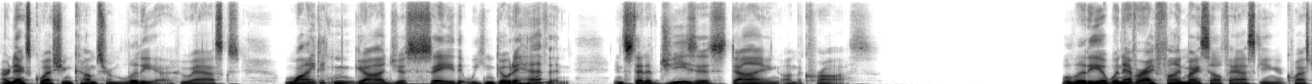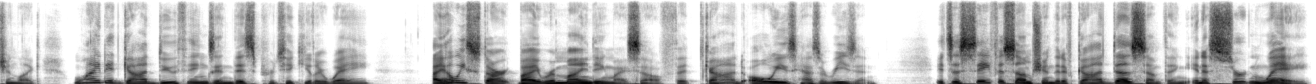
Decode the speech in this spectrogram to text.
Our next question comes from Lydia, who asks, Why didn't God just say that we can go to heaven instead of Jesus dying on the cross? Well, Lydia, whenever I find myself asking a question like, why did God do things in this particular way? I always start by reminding myself that God always has a reason. It's a safe assumption that if God does something in a certain way,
